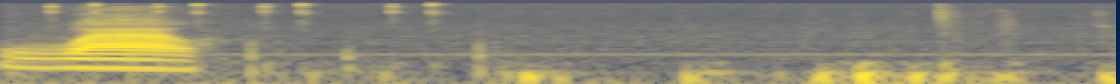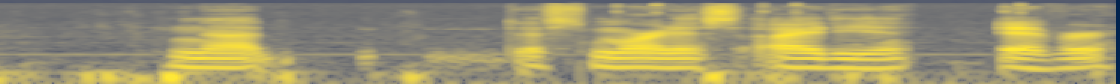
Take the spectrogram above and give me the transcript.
Wow. Not the smartest idea ever.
